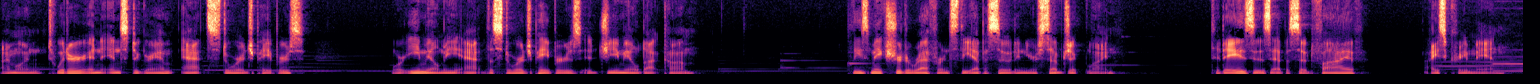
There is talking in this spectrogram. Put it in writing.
I'm on Twitter and Instagram at Storage Papers, or email me at thestoragepapers at gmail.com. Please make sure to reference the episode in your subject line. Today's is episode 5 Ice Cream Man.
